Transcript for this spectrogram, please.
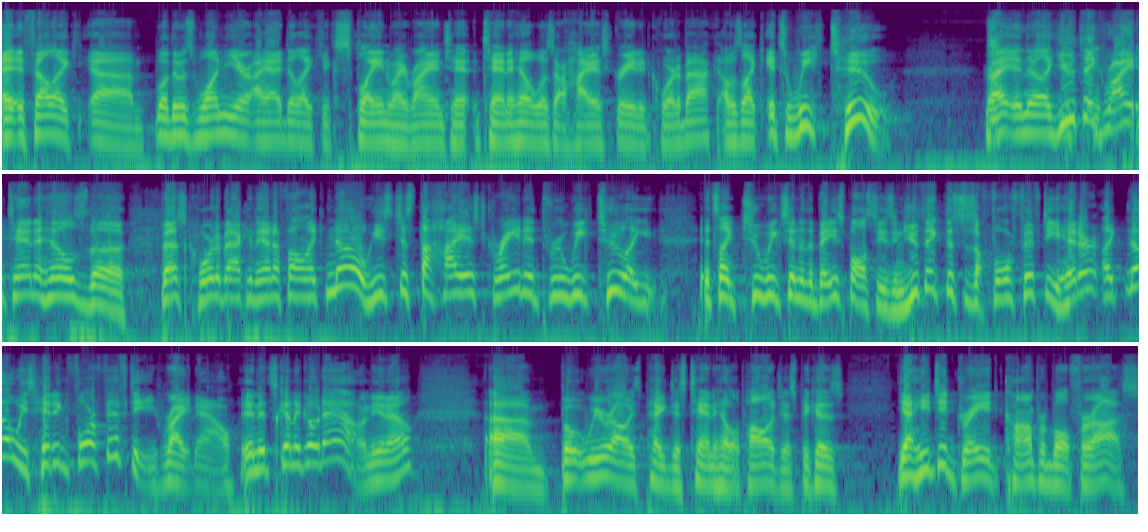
it felt like um, well, there was one year I had to like explain why Ryan Tan- Tannehill was our highest graded quarterback. I was like, it's week two. Right, and they're like, "You think Ryan Tannehill's the best quarterback in the NFL?" I'm like, no, he's just the highest graded through week two. Like, it's like two weeks into the baseball season. You think this is a 450 hitter? Like, no, he's hitting 450 right now, and it's going to go down. You know, um, but we were always pegged as Tannehill apologists because Yeah, he did grade comparable for us,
